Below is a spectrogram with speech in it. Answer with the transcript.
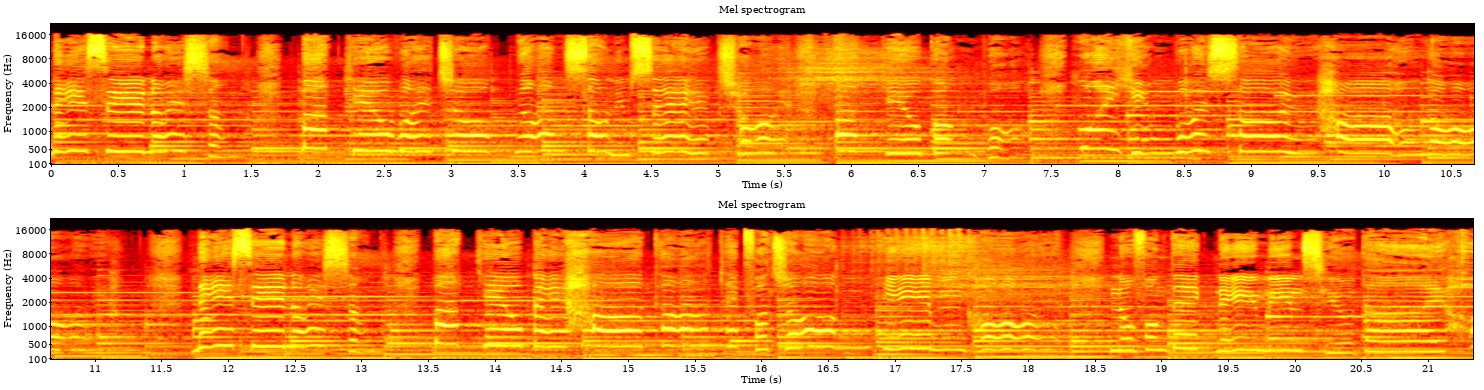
你是女神不要为俗眼收敛色彩不要讲和威严总掩盖怒放的你面朝大海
